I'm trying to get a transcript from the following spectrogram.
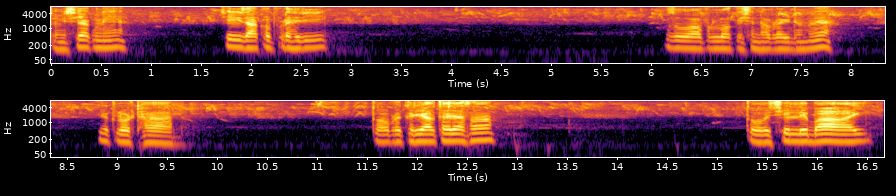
તમે શેક ને? ચેવી ઝાકળ પડે હરી જો આપણું લોકેશન આપણા ઈડાનું હે? એકલો ઠાર. તો આપણે ઘરે આવતા રહ્યા છે તો હવે છેલ્લે બાય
